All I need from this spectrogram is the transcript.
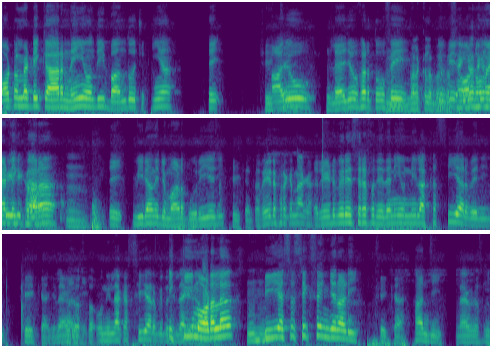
ਆਟੋਮੈਟਿਕ ਕਾਰ ਨਹੀਂ ਆਉਂਦੀ ਬੰਦ ਹੋ ਚੁੱਕੀਆਂ। ਆਜੋ ਲੈ ਜਾਓ ਫਿਰ ਤੋਹਫੇ ਬਿਲਕੁਲ ਬਿਲਕੁਲ piece ਕਾਰਾਂ ਹੂੰ। ਤੇ ਵੀਰਾਂ ਦੀ ਡਿਮਾਂਡ ਪੂਰੀ ਹੈ ਜੀ। ਠੀਕ ਹੈ ਤੇ ਰੇਟ ਫਿਰ ਕਿੰਨਾ ਕੁ? ਰੇਟ ਵੀਰੇ ਸਿਰਫ ਦੇ ਦੇਣੀ 19 ਲੱਖ 80 ਹਜ਼ਾਰ ਰੁਪਏ ਦੀ ਠੀਕ ਹੈ ਜੀ ਲੈ ਦੋਸਤੋ 19 ਲੱਖ 80 ਹਜ਼ਾਰ ਰੁਪਏ ਤੁਸੀਂ ਲੈ 21 ਮਾਡਲ BS6 ਇੰਜਨ ਵਾਲੀ। ਠੀਕ ਹੈ। ਹਾਂਜੀ। ਲੈ ਦੋਸਤੋ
